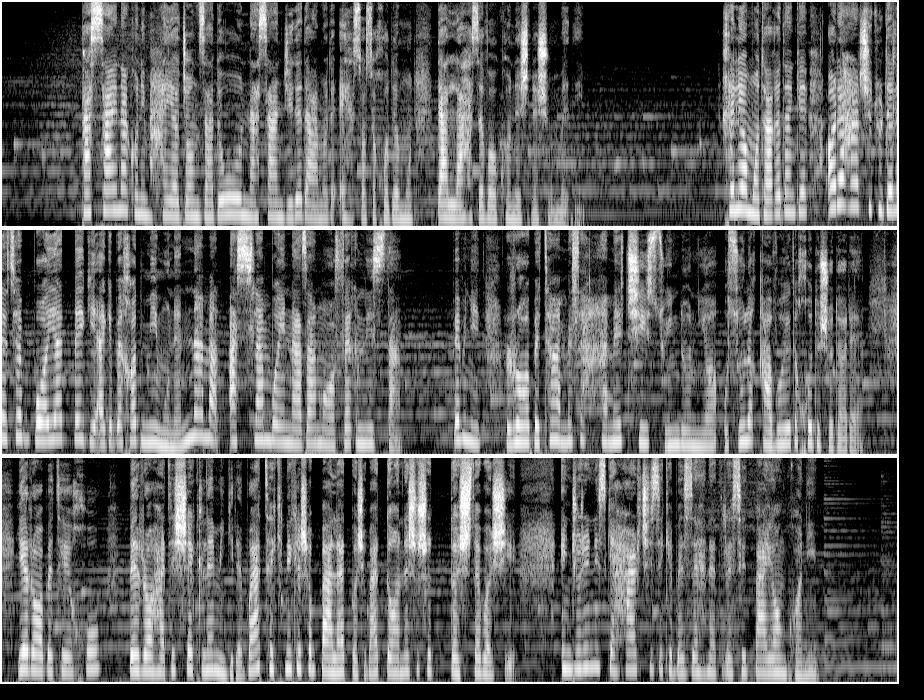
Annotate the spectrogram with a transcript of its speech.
پس سعی نکنیم هیجان زده و نسنجیده در مورد احساس خودمون در لحظه واکنش نشون بدیم. خیلی ها معتقدن که آره هرچی تو دلته باید بگی اگه بخواد میمونه. نه من اصلا با این نظر موافق نیستم. ببینید رابطه هم مثل همه چیز تو این دنیا اصول قواعد خودشو داره. یه رابطه خوب به راحتی شکل نمی‌گیره. باید تکنیکش رو بلد باشی باید دانشش رو داشته باشی. اینجوری نیست که هر چیزی که به ذهنت رسید بیان کنی.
